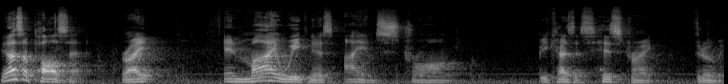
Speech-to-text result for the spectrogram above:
that's what Paul said, right? In my weakness, I am strong because it's His strength through me.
